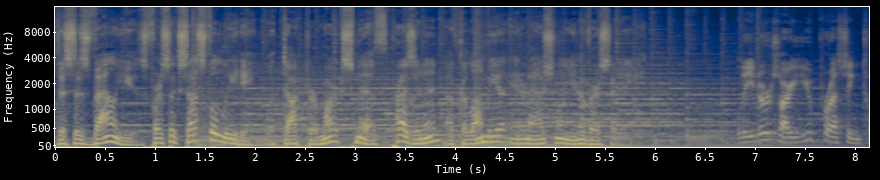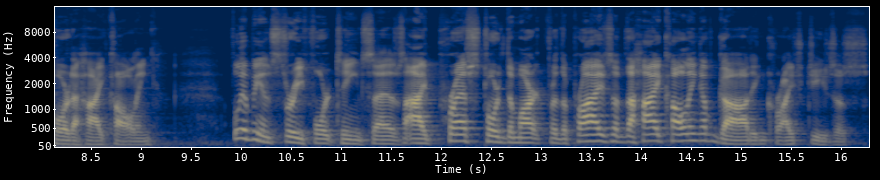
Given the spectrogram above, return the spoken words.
This is Values for Successful Leading with Dr. Mark Smith, President of Columbia International University. Leaders, are you pressing toward a high calling? Philippians 3:14 says, "I press toward the mark for the prize of the high calling of God in Christ Jesus."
